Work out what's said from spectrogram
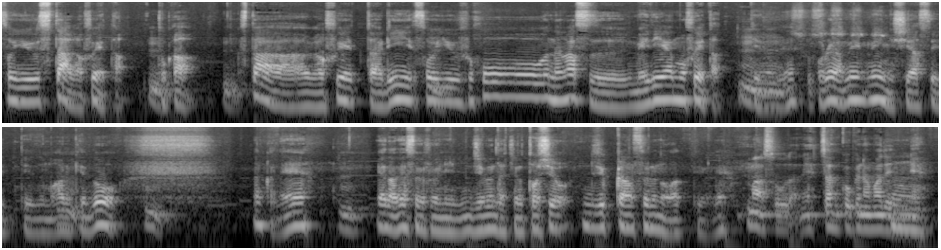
そういうスターが増えたとか、うん。うん。スターが増えたりそういう不法を流すメディアも増えたっていうのでね俺はメメインにしやすいっていうのもあるけど、なんかねうん。やだねそういうふうに自分たちの年を実感するのはっていうね。まあそうだね。残酷なまでにね、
